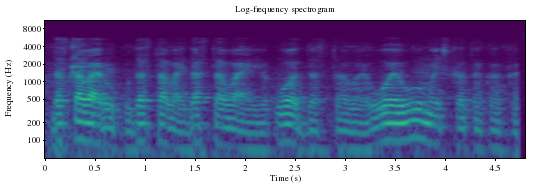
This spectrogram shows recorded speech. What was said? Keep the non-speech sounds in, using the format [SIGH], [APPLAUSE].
Доставай руку, доставай, доставай ее. Вот доставай. Ой, умочка-то какая.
